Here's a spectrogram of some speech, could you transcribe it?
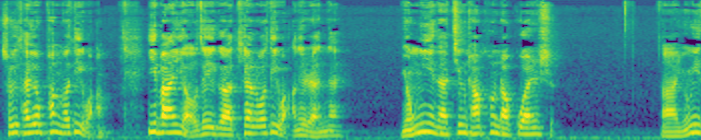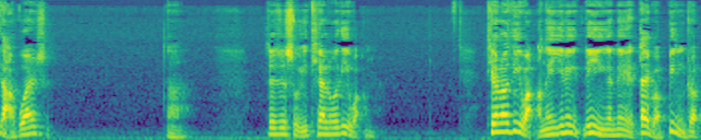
所以他又碰个地网。一般有这个天罗地网的人呢，容易呢经常碰到官司，啊，容易打官司，啊，这就属于天罗地网。天罗地网呢，另另一个呢也代表病症。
